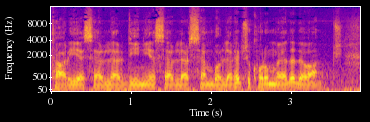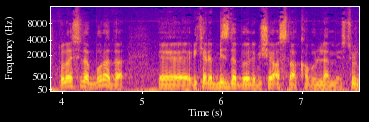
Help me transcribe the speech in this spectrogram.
tarihi eserler, dini eserler, semboller hepsi korunmaya da devam etmiş. Dolayısıyla burada e, bir kere biz de böyle bir şey asla kabullenmeyiz. Türk,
